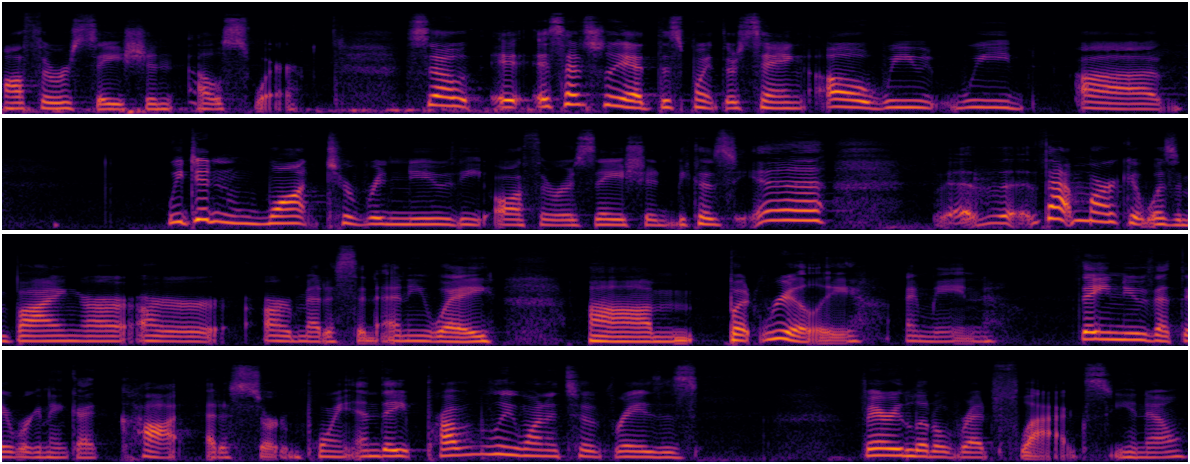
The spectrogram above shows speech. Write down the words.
authorization elsewhere. So e- essentially, at this point, they're saying, "Oh, we we uh, we didn't want to renew the authorization because eh, th- that market wasn't buying our our, our medicine anyway." Um, but really, I mean, they knew that they were going to get caught at a certain point, and they probably wanted to raise as very little red flags, you know.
